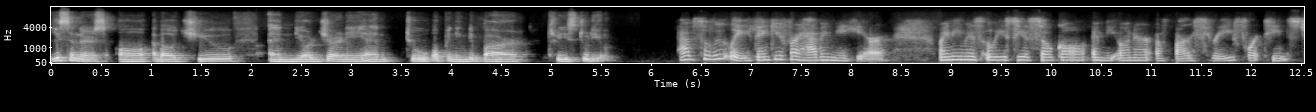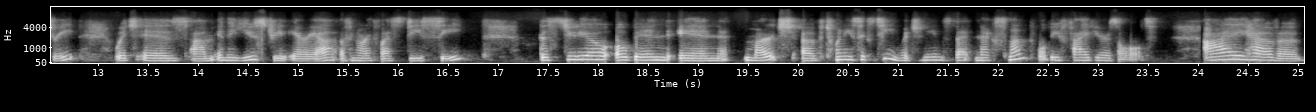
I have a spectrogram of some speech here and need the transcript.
listeners uh, about you and your journey and to opening the Barre 3 studio? Absolutely. Thank you for having me here. My name is Alicia Sokol. I'm the owner of Barre 3, 14th Street, which is um, in the U Street area of Northwest DC. The studio opened in March of 2016, which means that next month will be five years old. I have an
